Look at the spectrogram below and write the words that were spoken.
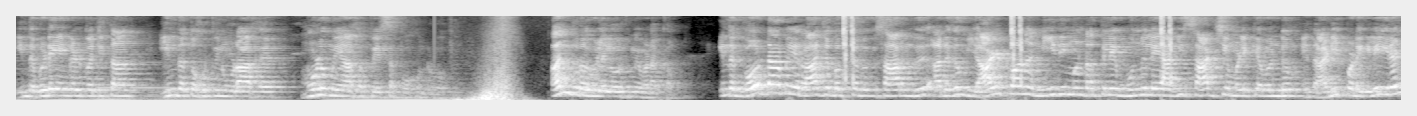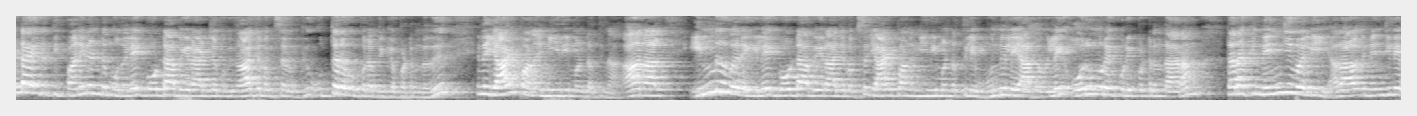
இந்த விடயங்கள் பற்றித்தான் இந்த தொகுப்பினூடாக முழுமையாக பேசப் போகின்றோம். அன்புறவுகளில் ஒருமை வணக்கம். இந்த கோட்டாபய ராஜபக்சவுக்கு சார்ந்து அதுவும் யாழ்ப்பாண நீதிமன்றத்திலே முன்னிலையாகி சாட்சியம் அளிக்க வேண்டும் என்ற அடிப்படையிலே இரண்டாயிரத்தி பனிரெண்டு முதலே கோட்டாபய ராஜபக் ராஜபக்சவுக்கு உத்தரவு பிறப்பிக்கப்பட்டிருந்தது இந்த யாழ்ப்பாண நீதிமன்றத்தினால். ஆனால் இன்று வரையிலே கோட்டாபய ராஜபக்ச யாழ்ப்பாண நீதிமன்றத்திலே முன்னிலையாகவில்லை. ஒரு முறை குறிப்பிட்டிருந்தாராம். தனக்கு நெஞ்சு வலி அதாவது நெஞ்சிலே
